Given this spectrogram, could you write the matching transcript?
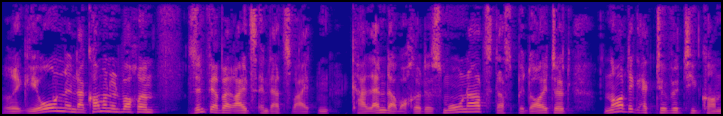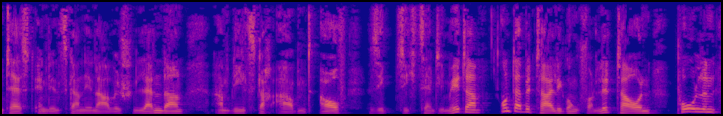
Region. In der kommenden Woche sind wir bereits in der zweiten Kalenderwoche des Monats. Das bedeutet Nordic Activity Contest in den skandinavischen Ländern am Dienstagabend auf 70 Zentimeter unter Beteiligung von Litauen, Polen,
